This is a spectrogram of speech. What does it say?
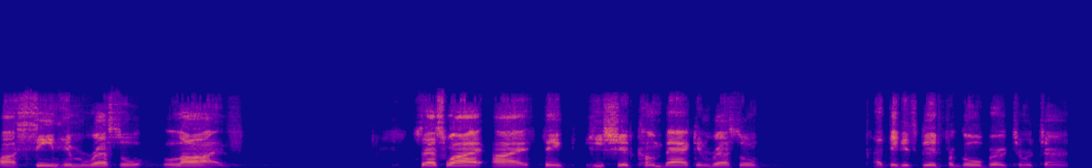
uh, seen him wrestle live. So that's why I think he should come back and wrestle. I think it's good for Goldberg to return.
